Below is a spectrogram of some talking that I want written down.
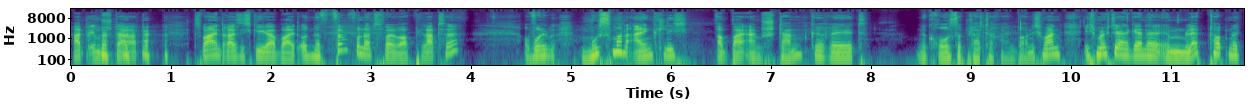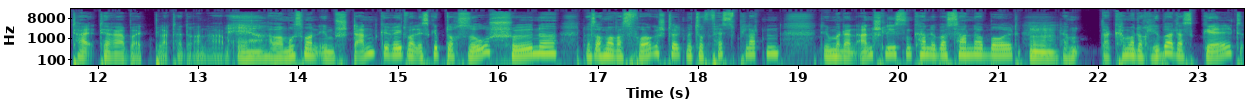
Hat im Start 32 Gigabyte und eine 512er Platte. Obwohl, muss man eigentlich bei einem Standgerät eine große Platte reinbauen. Ich meine, ich möchte ja gerne im Laptop eine Terabyte Platte dran haben. Ja. Aber muss man im Standgerät, weil es gibt doch so schöne, du hast auch mal was vorgestellt mit so Festplatten, die man dann anschließen kann über Thunderbolt. Mhm. Da, da kann man doch lieber das Geld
